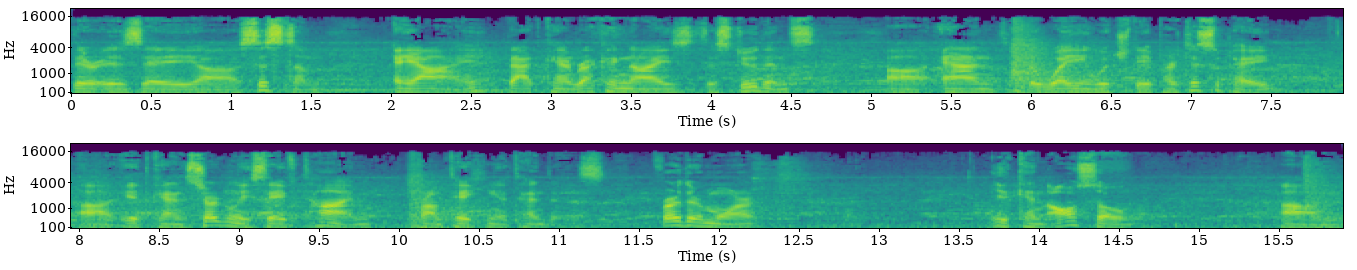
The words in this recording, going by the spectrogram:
there is a uh, system, AI, that can recognize the students uh, and the way in which they participate, uh, it can certainly save time from taking attendance. Furthermore, it can also, um,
